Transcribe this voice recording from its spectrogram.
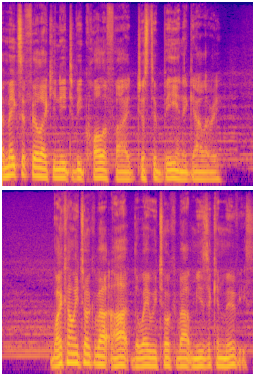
It makes it feel like you need to be qualified just to be in a gallery. Why can't we talk about art the way we talk about music and movies?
